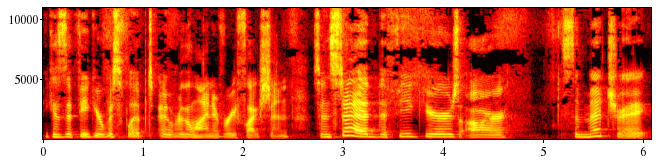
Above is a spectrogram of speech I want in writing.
because the figure was flipped over the line of reflection. So instead, the figures are symmetric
